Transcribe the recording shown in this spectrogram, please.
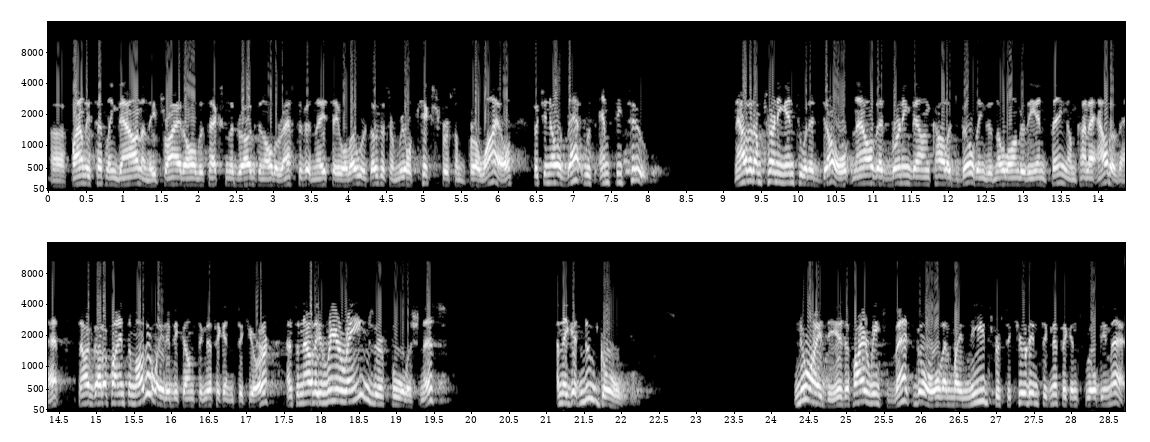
uh, finally settling down and they tried all the sex and the drugs and all the rest of it and they say, well, those were, those are some real kicks for some, for a while, but you know, that was empty too. Now that I'm turning into an adult, now that burning down college buildings is no longer the end thing, I'm kind of out of that. Now I've got to find some other way to become significant and secure. And so now they rearrange their foolishness and they get new goals. New ideas. If I reach that goal, then my needs for security and significance will be met.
